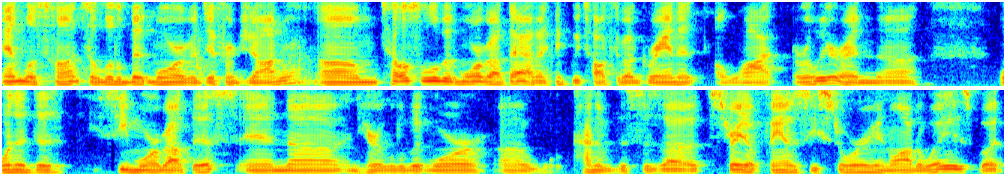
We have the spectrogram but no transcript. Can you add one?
Endless Hunt's a little bit more of a different genre. Um, tell us a little bit more about that. I think we talked about Granite a lot earlier, and uh, wanted to see more about this and uh, and hear a little bit more. Uh, kind of this is a straight up fantasy story in a lot of ways, but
